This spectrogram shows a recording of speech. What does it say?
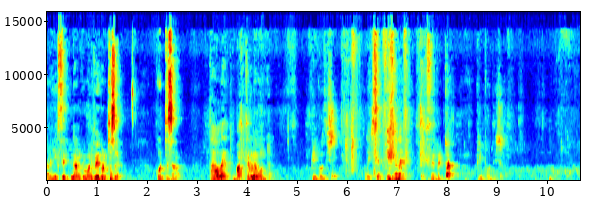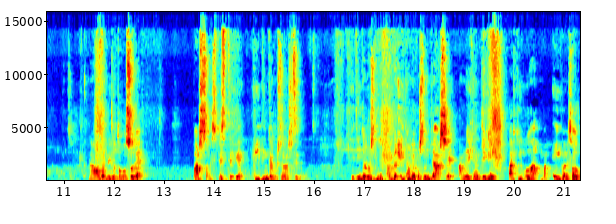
কারণ এক্সেপ্ট নামকে মডিফাই করতেছে? করতেছে না। তাহলে বাদ থাকলে কোনটা প্রিপোজিশন এক্সেপ্ট কি এখানে? এক্সেপ্টটা প্রিপোজিশন না, আমাদের বিগত বছরে পার্সোনাল স্পেস থেকে এই তিনটা কোশ্চেন আসছিল। এই তিনটা কোশ্চেন আমরা এই ধরনের কোশ্চেন কোশ্চেনটা আসে, আমরা এখান থেকেই পাখিগুলো বা এইভাবে সলভ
